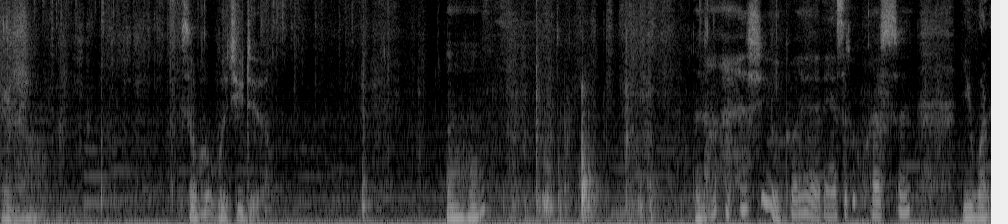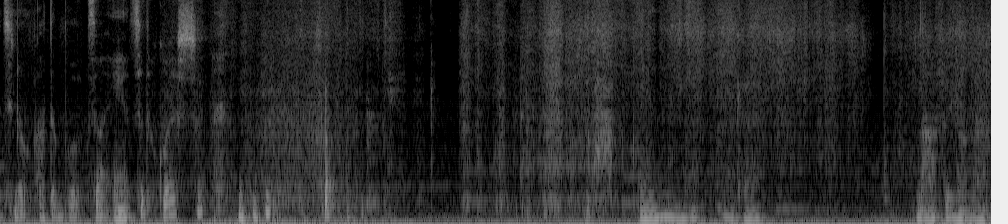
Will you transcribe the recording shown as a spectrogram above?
You know? So, what would you do? Mm hmm. No, I ask you. Go ahead, answer the question. You wanted to know about the book, so I answered the question. mm, okay. No, I feel on that.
